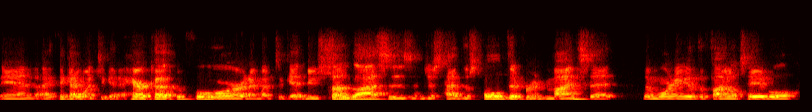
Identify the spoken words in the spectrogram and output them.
and i think i went to get a haircut before and i went to get new sunglasses and just had this whole different mindset the morning of the final table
